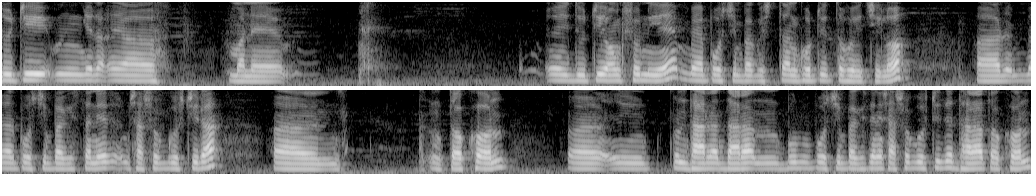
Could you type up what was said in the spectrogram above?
দুইটি মানে এই দুটি অংশ নিয়ে পশ্চিম পাকিস্তান গঠিত হয়েছিল। আর আর পশ্চিম পাকিস্তানের শাসক গোষ্ঠীরা তখন ধারা ধারা, পূর্ব পশ্চিম পাকিস্তানের শাসক গোষ্ঠীদের ধারা তখন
